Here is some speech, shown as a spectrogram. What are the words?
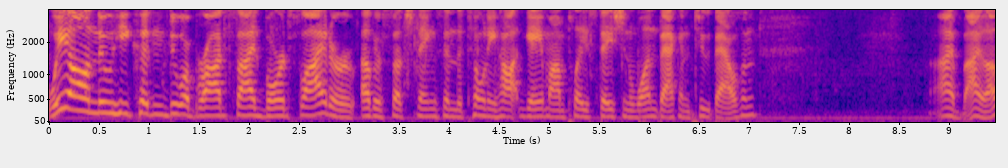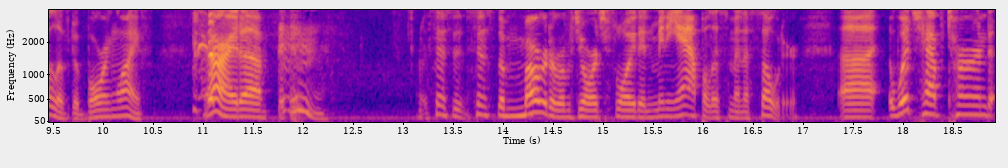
We all knew he couldn't do a broadside board slide or other such things in the Tony Hawk game on PlayStation One back in 2000. I I, I lived a boring life. All right, uh. Since it, since the murder of George Floyd in Minneapolis, Minnesota, uh, which have turned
